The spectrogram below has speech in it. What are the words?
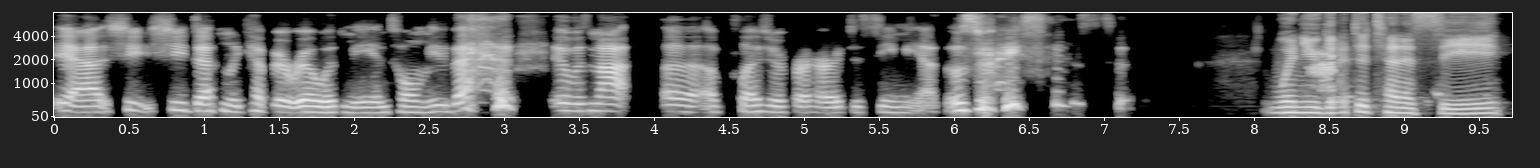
yeah she she definitely kept it real with me and told me that it was not a, a pleasure for her to see me at those races. When you get to Tennessee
